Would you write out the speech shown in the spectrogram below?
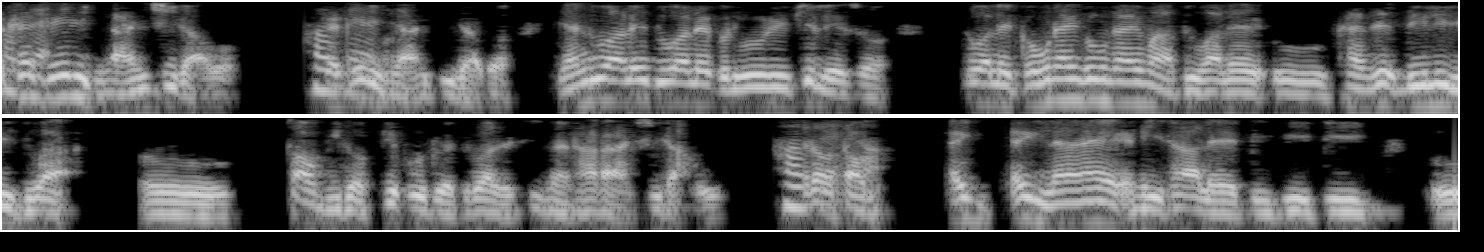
အခက်အခဲတွေအများကြီးရှိတာပေါ့ဟုအခတ်က်အခဲကဲ့တွေအများကြီးရှိတာပေါ့ရန်သူကလည်းသူကလည်းဘယ်လိုတွေဖြစ်လဲဆိုတော့သူကလည်းဂုံတိုင်းဂုံတိုင်းမှာသူကလည်းဟိုခံစစ်သေးလေးတွေသူကဟိုစောက်ပြီးတော့ပြစ်ဖို့အတွက်သူကလည်းစီမံထားတာရှိတာဟုတ်ဟုတ်အဲ့ကဲ့တော့တော့ အဲ့အဲ့လမ်းရဲ့အနေထားလည်းဒီဒီဒီဟို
